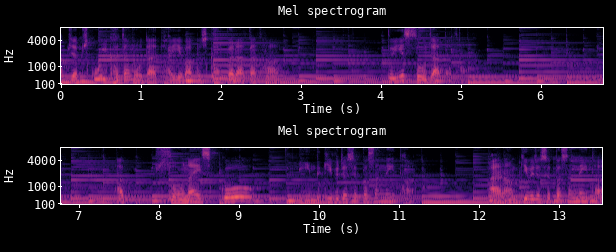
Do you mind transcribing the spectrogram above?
अब जब स्कूल खत्म होता था, ये वापस घर पर आता था तो ये सो जाता था। अब सोना इसको नींद की वजह से पसंद नहीं था। आराम की वजह से पसंद नहीं था,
